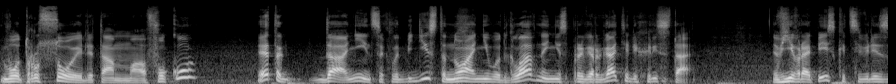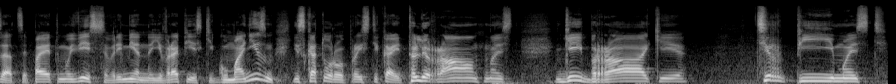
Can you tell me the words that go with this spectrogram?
Вот Руссо или там а, Фуко, это, да, они энциклопедисты, но они вот главные неспровергатели Христа в европейской цивилизации. Поэтому весь современный европейский гуманизм, из которого проистекает толерантность, гей-браки, терпимость,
